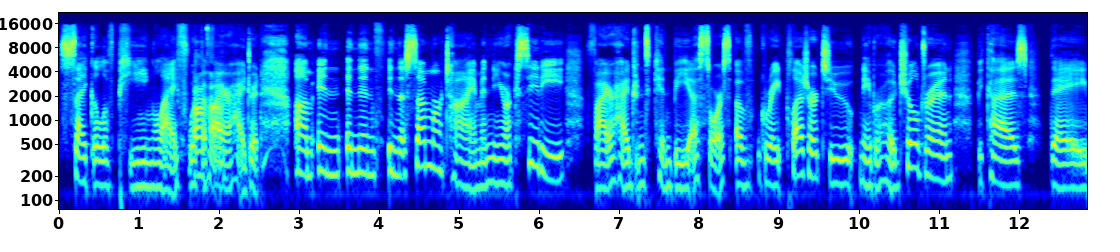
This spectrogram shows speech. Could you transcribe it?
cycle of peeing life with uh-huh. the fire hydrant. Um, in and then in the summertime in New York City, fire hydrants can be a source of great pleasure to neighborhood children because they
